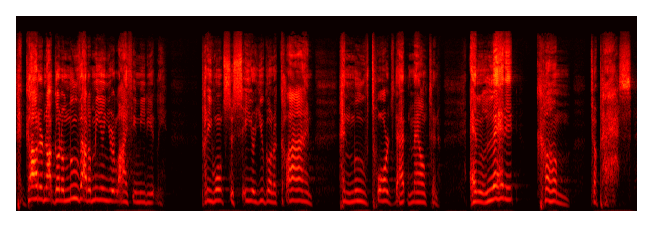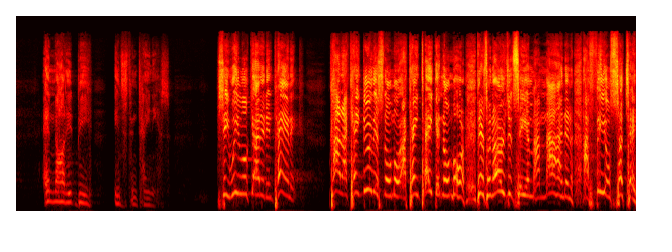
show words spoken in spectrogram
that God are not going to move out of me in your life immediately. But He wants to see are you going to climb and move towards that mountain and let it come to pass and not it be instantaneous. See, we look at it in panic. God, I can't do this no more. I can't take it no more. There's an urgency in my mind, and I feel such a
